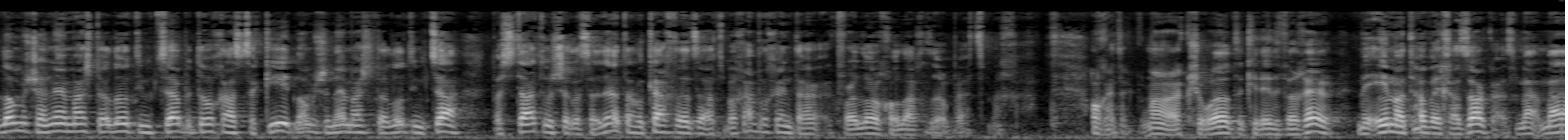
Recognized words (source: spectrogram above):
לא משנה מה שאתה לא תמצא בתוך השקית, לא משנה מה שאתה לא תמצא בסטטוס של השדה, אתה לקחת את זה לעצמך, ולכן אתה כבר לא יכול לחזור בעצמך. אוקיי, אתה כלומר, רק שואל אותי כדי לברר מאם אתה וחזק, אז מה, מה,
